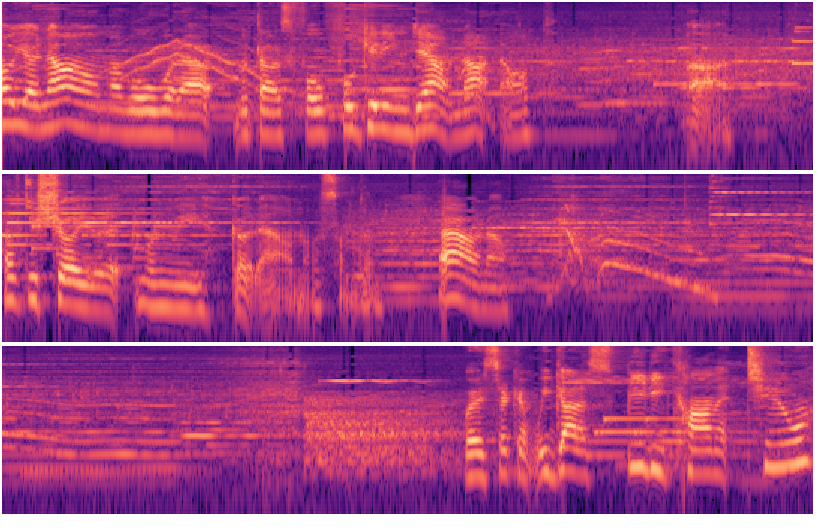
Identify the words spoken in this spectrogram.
Oh yeah, now I remember what I, what I was for, for getting down, not up. Uh, I'll have to show you it when we go down or something. I don't know. Wait a second, we got a Speedy Comet too?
